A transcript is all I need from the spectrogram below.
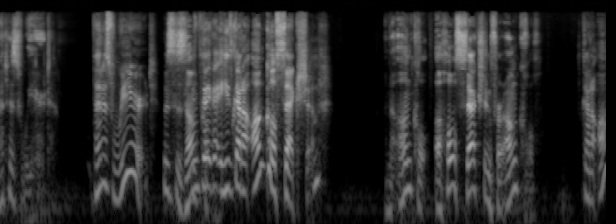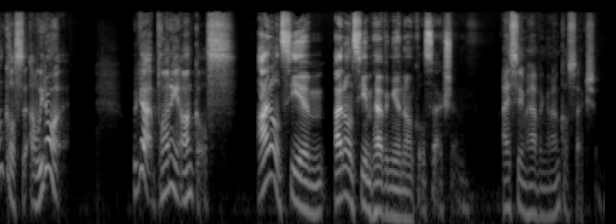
That is weird. That is weird. Who's his He's uncle? got, he's got an uncle section. An uncle. A whole section for uncle. He's got an uncle. Se- we don't. We got plenty of uncles. I don't see him. I don't see him having an uncle section. I see him having an uncle section.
